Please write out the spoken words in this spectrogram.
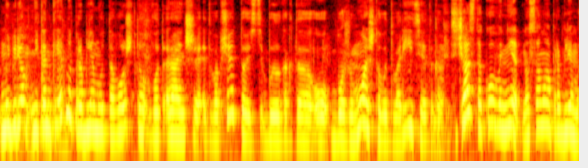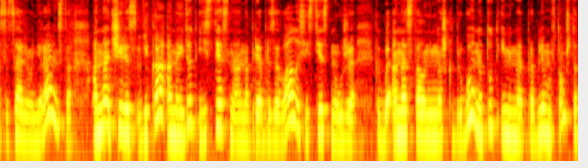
мы берем не конкретно проблему того, что вот раньше это вообще, то есть было как-то, о боже мой, что вы творите, это как. Да. Сейчас такого нет, но сама проблема социального неравенства, она через века, она идет, естественно, она преобразовалась, естественно, уже как бы она стала немножко другой, но тут именно проблема в том, что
